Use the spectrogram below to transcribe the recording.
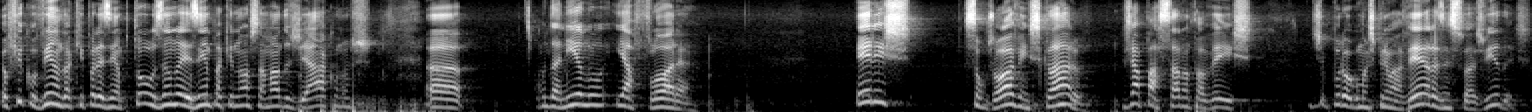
Eu fico vendo aqui, por exemplo, estou usando o exemplo aqui dos nossos amados diáconos, uh, o Danilo e a Flora. Eles são jovens, claro, já passaram talvez de, por algumas primaveras em suas vidas,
